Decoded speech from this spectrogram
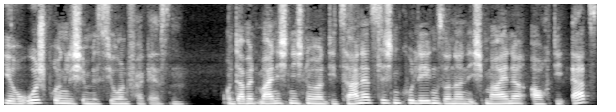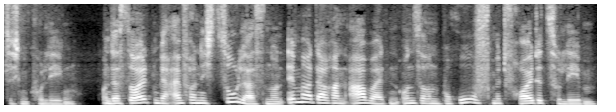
ihre ursprüngliche Mission vergessen. Und damit meine ich nicht nur die zahnärztlichen Kollegen, sondern ich meine auch die ärztlichen Kollegen. Und das sollten wir einfach nicht zulassen und immer daran arbeiten, unseren Beruf mit Freude zu leben.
